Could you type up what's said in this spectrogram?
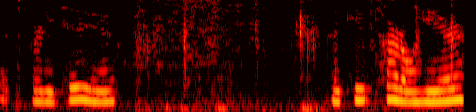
That's pretty too. A cute turtle here.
